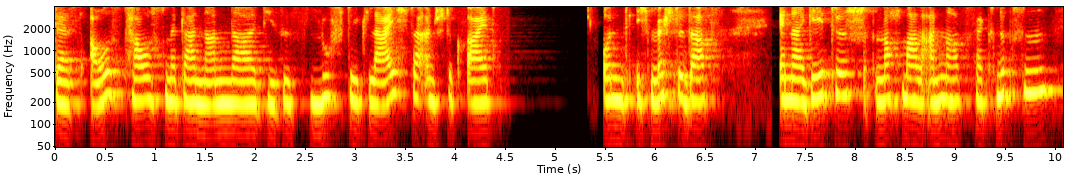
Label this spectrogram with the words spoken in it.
des Austauschs miteinander, dieses luftig leichte ein Stück weit. Und ich möchte das energetisch nochmal anders verknüpfen,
